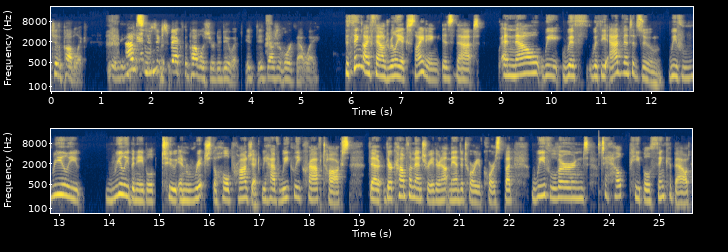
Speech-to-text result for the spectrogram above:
to the public. You, you can't just expect the publisher to do it. It it doesn't work that way. The thing I found really exciting is that and now we with with the advent of Zoom, we've really really been able to enrich the whole project. We have weekly craft talks that they're complementary, they're not mandatory, of course, but we've learned to help people think about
